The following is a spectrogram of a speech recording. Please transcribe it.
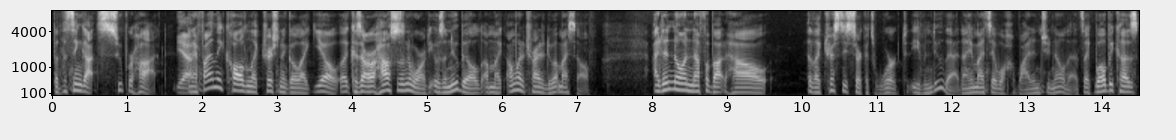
but this thing got super hot. Yeah. And I finally called an electrician to go like, "Yo," because our house was in warranty. It was a new build. I'm like, I'm going to try to do it myself. I didn't know enough about how electricity circuits worked to even do that. Now you might say, well, why didn't you know that? It's like, well, because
